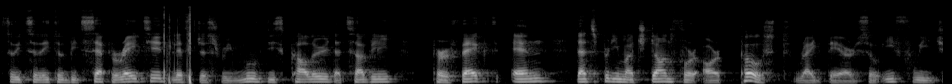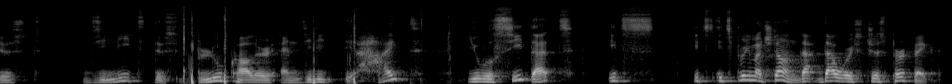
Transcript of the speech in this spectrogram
So it's a little bit separated. Let's just remove this color. That's ugly. Perfect. And that's pretty much done for our post right there. So if we just delete this blue color and delete the height, you will see that it's it's it's pretty much done. That that works just perfect.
